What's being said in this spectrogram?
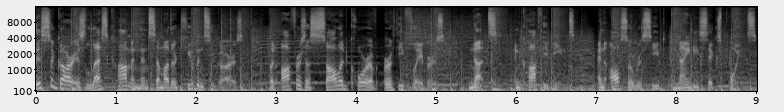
This cigar is less common than some other Cuban cigars, but offers a solid core of earthy flavors, nuts, and coffee beans, and also received 96 points.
